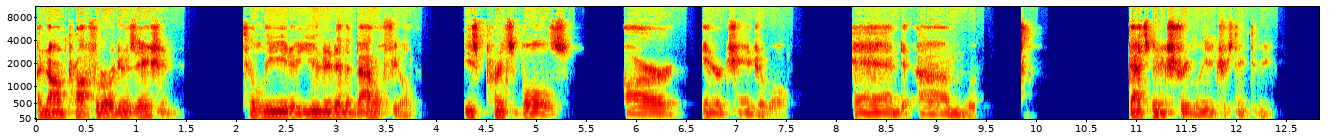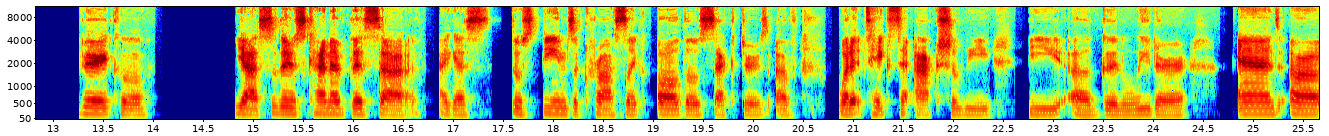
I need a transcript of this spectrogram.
a nonprofit organization, to lead a unit in the battlefield. These principles are interchangeable. And um, that's been extremely interesting to me. Very cool. Yeah. So there's kind of this, uh, I guess, those themes across like all those sectors of what it takes to actually be a good leader. And uh,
